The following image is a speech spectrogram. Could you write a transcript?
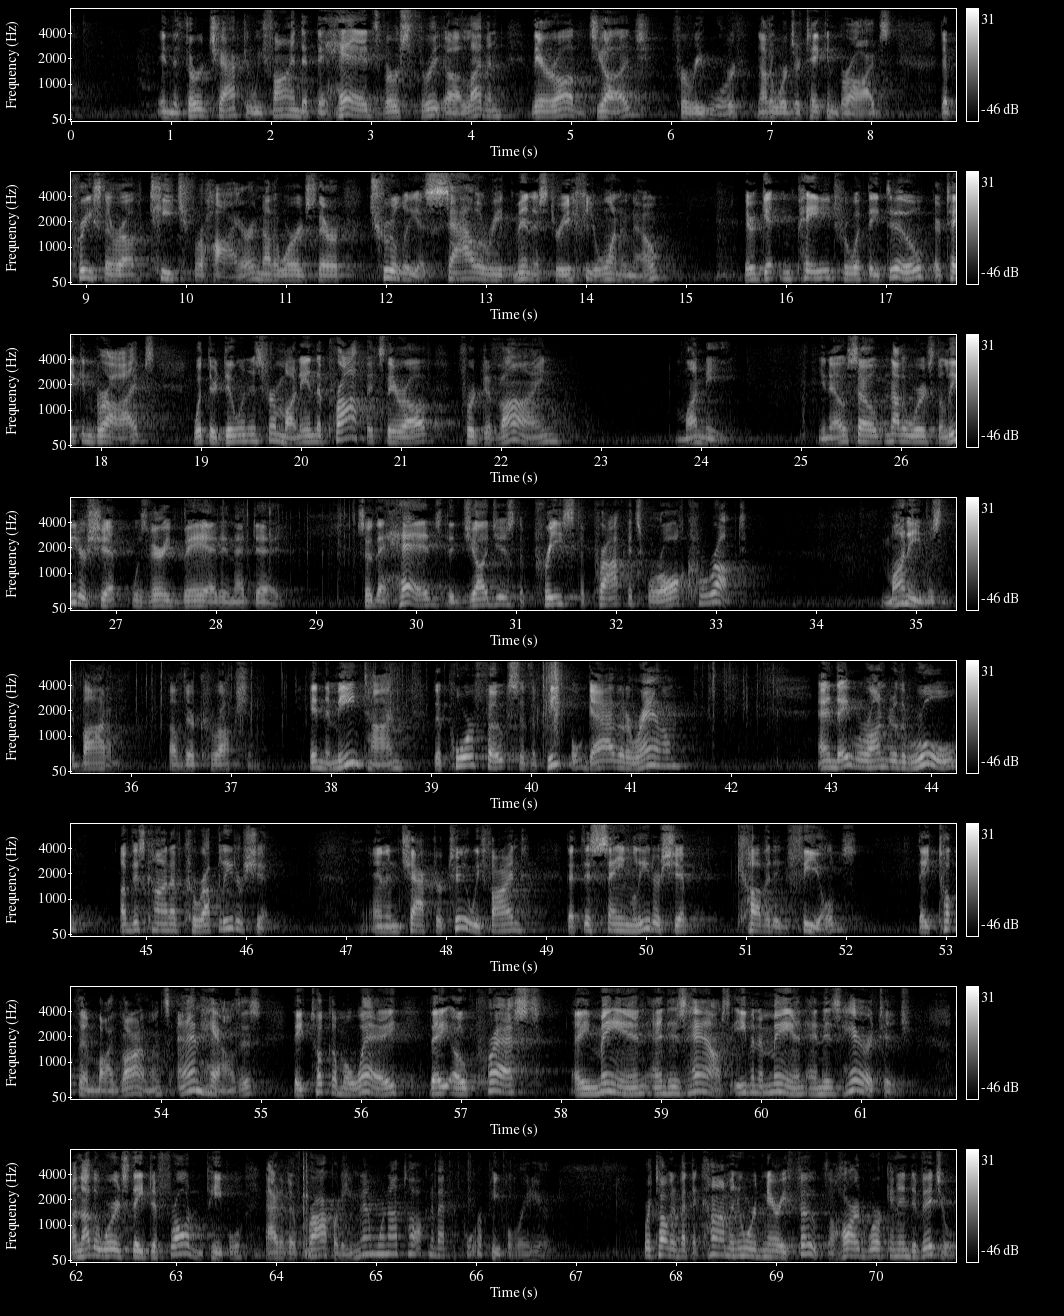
in the third chapter, we find that the heads, verse 3, uh, 11, thereof judge for reward. In other words, they're taking bribes. The priests thereof teach for hire. In other words, they're truly a salaried ministry, if you want to know. They're getting paid for what they do, they're taking bribes. What they're doing is for money, and the prophets thereof for divine money. You know, so in other words, the leadership was very bad in that day. So the heads, the judges, the priests, the prophets were all corrupt. Money was at the bottom of their corruption. In the meantime, the poor folks of the people gathered around and they were under the rule of this kind of corrupt leadership. And in chapter 2, we find that this same leadership coveted fields. They took them by violence and houses. They took them away. They oppressed a man and his house, even a man and his heritage. In other words, they defrauded people out of their property. Now, we're not talking about the poor people right here. We're talking about the common, ordinary folk, the hardworking individual.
